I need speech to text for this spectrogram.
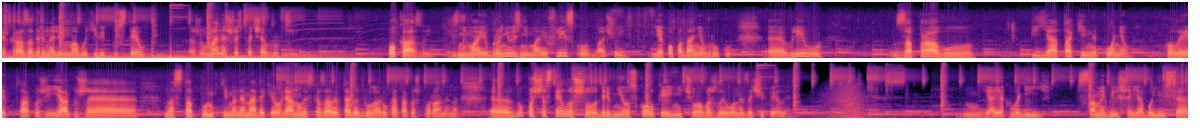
якраз адреналін, мабуть, і відпустив. Кажу, у мене щось пече в руці. Показуй. Знімаю броню, знімаю фліску, бачу, є попадання в руку. Е, в ліву, за праву я так і не поняв, коли також і як вже на стаб-пункті мене медики оглянули, сказали, в тебе друга рука також поранена. Е, ну, пощастило, що дрібні осколки і нічого важливого не зачепили. Ну, я як водій, саме більше я боюся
